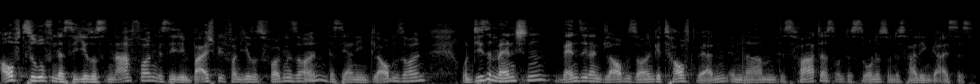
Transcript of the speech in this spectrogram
aufzurufen, dass sie Jesus nachfolgen, dass sie dem Beispiel von Jesus folgen sollen, dass sie an ihn glauben sollen. Und diese Menschen, wenn sie dann glauben sollen, getauft werden im Namen des Vaters und des Sohnes und des Heiligen Geistes.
